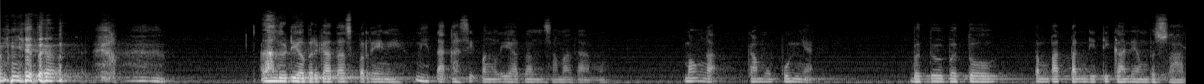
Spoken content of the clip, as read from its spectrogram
gitu. Lalu dia berkata seperti ini, nih tak kasih penglihatan sama kamu. Mau nggak kamu punya betul-betul tempat pendidikan yang besar.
